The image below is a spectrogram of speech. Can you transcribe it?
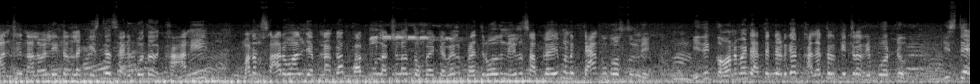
మనిషికి నలభై లీటర్లకు ఇస్తే సరిపోతుంది. కానీ మనం సార్ వాళ్ళు చెప్పినాక పదమూడు లక్షల తొంభై ఒక్క వేలు ప్రతిరోజు నీళ్ళు సప్లై మనకు ట్యాంకుకి వస్తుంది. ఇది గవర్నమెంట్ అథెంటెడ్గా కలెక్టర్కి ఇచ్చిన రిపోర్టు. ఇస్తే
